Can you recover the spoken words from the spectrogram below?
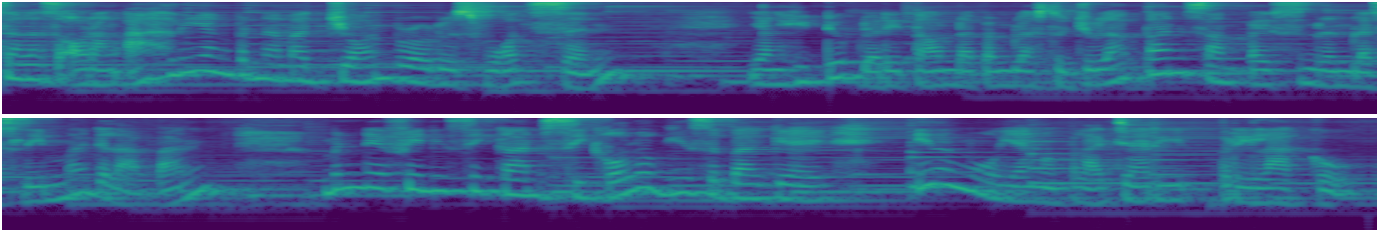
salah seorang ahli yang bernama John Brodus Watson yang hidup dari tahun 1878 sampai 1958 mendefinisikan psikologi sebagai ilmu yang mempelajari perilaku.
